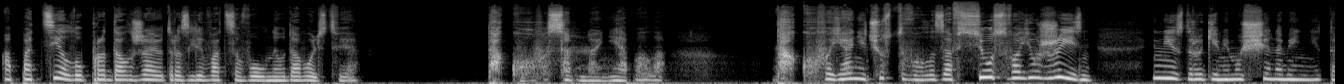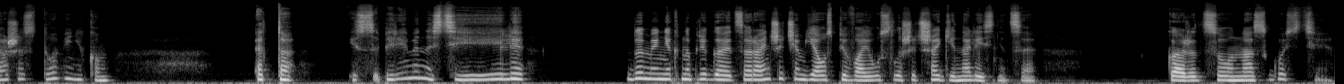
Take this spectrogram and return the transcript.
а по телу продолжают разливаться волны удовольствия. Такого со мной не было. Такого я не чувствовала за всю свою жизнь. Ни с другими мужчинами, ни даже с Домиником. Это из-за беременности или... Доминик напрягается раньше, чем я успеваю услышать шаги на лестнице. Кажется, у нас гости.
